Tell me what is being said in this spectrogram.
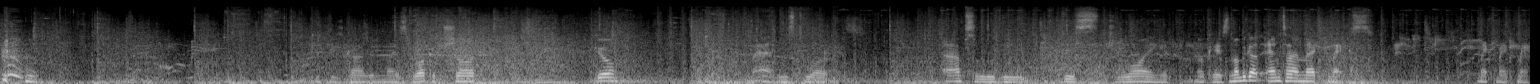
Give these guys a nice rocket shot. Go. Man, these two are absolutely destroying it. Okay, so now we got anti-mech mechs. Mech, mech, mech.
